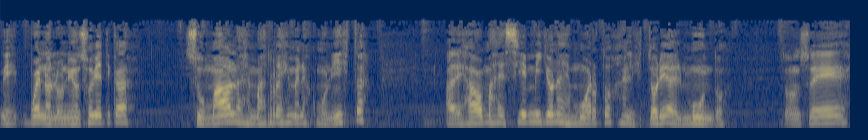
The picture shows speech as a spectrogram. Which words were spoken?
eh, bueno, la Unión Soviética sumado a los demás regímenes comunistas, ha dejado más de 100 millones de muertos en la historia del mundo. Entonces,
